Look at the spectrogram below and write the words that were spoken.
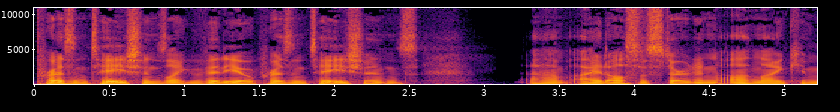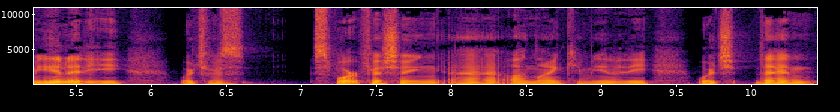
presentations like video presentations, um, I had also started an online community, which was sport fishing uh, online community, which then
